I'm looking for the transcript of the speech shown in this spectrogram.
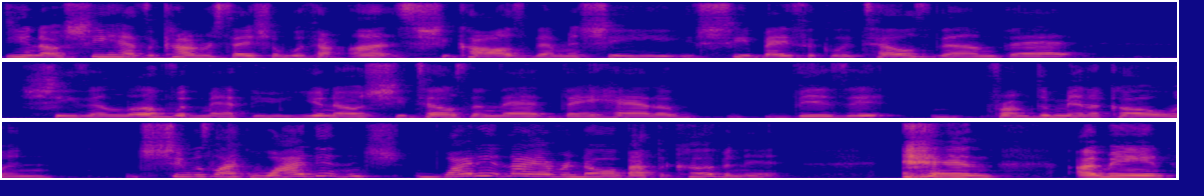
you know, she has a conversation with her aunts. She calls them and she she basically tells them that she's in love with Matthew. You know, she tells them that they had a visit from Domenico and she was like, "Why didn't why didn't I ever know about the covenant?" And I mean,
